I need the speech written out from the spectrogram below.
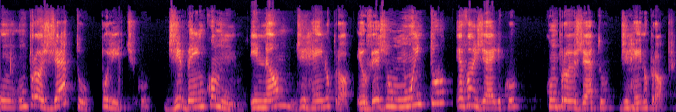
um, um projeto político de bem comum e não de reino próprio. Eu vejo muito evangélico com um projeto de reino próprio.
